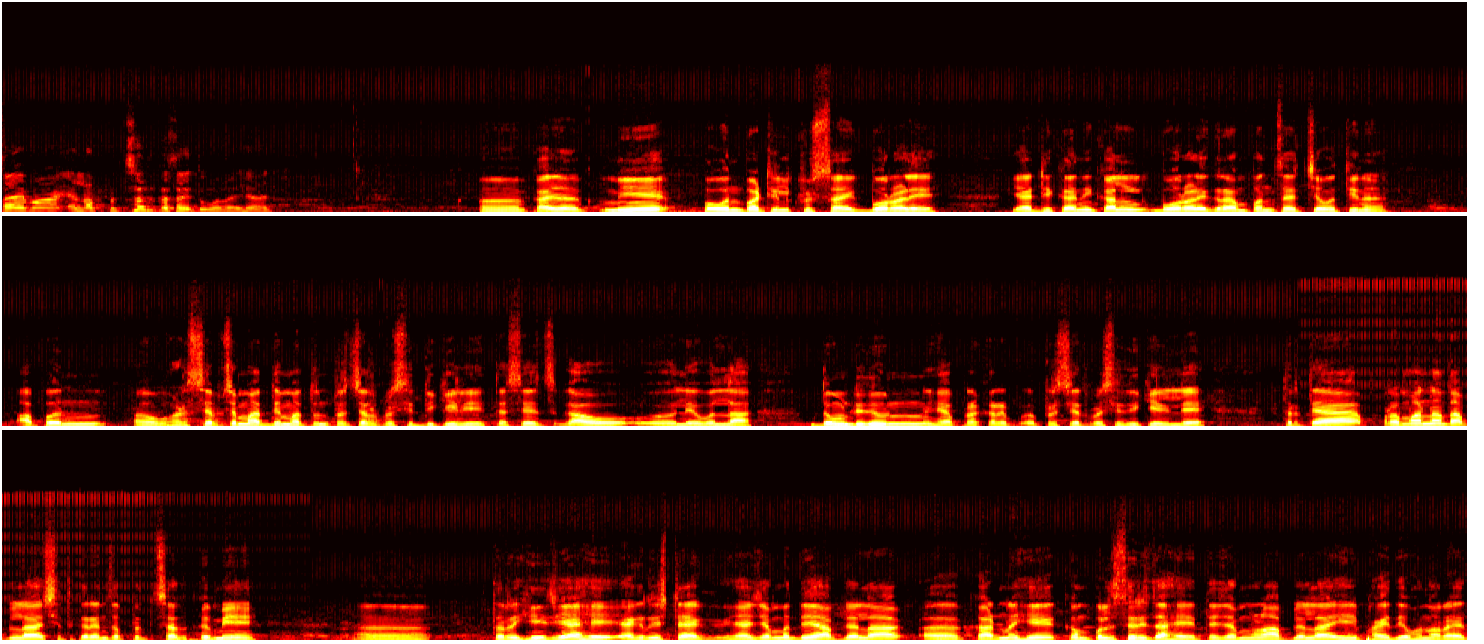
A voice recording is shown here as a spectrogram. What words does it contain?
साहेब याला प्रतिसाद कसा आहे तुम्हाला? ह्या अ, काय मी पवन पाटील कृषी सहाय्यक बोराळे. या ठिकाणी काल बोराळे ग्रामपंचायतच्या वतीनं आपण अ, व्हॉट्सॲपच्या माध्यमातून प्रचार प्रसिद्धी केली. तसेच गाव अ, लेवलला दौंडी देऊन ह्या प्रकारे प्रचार प्रसिद्धी केलेली आहे. तर त्या प्रमाणात आपला शेतकऱ्यांचा प्रतिसाद कमी आहे. अ, तर ही जी आहे ॲग्रीस्टॅग ह्याच्यामध्ये आपल्याला काढणं हे कंपल्सरीच आहे. त्याच्यामुळं आपल्याला हे फायदे होणार आहेत.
